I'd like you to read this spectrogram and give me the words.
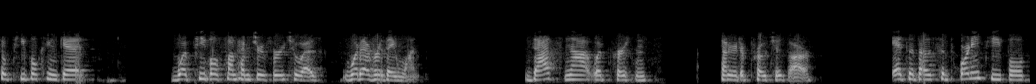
so people can get what people sometimes refer to as whatever they want. That's not what person-centered approaches are. It's about supporting people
